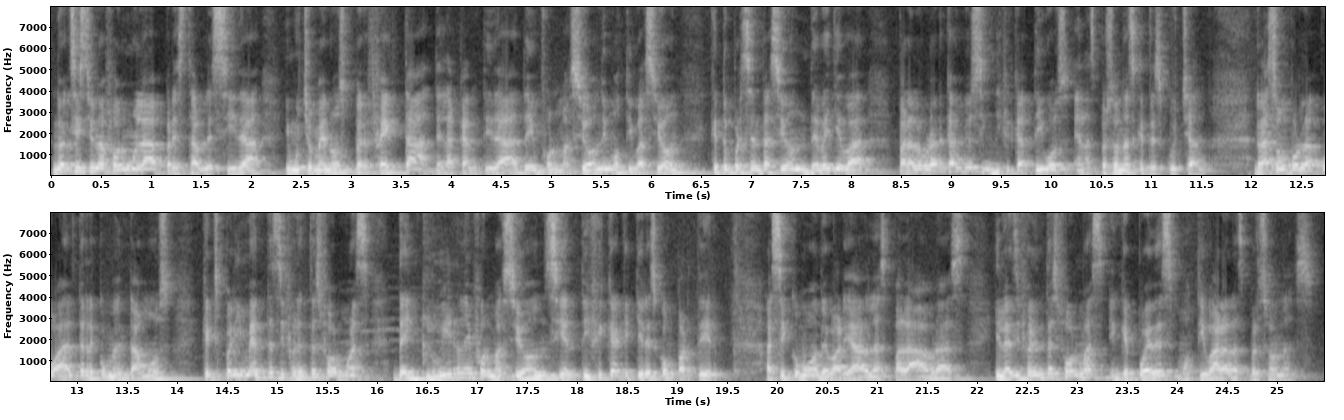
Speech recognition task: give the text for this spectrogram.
No existe una fórmula preestablecida y mucho menos perfecta de la cantidad de información y motivación que tu presentación debe llevar para lograr cambios significativos en las personas que te escuchan. Razón por la cual te recomendamos que experimentes diferentes formas de incluir la información científica que quieres compartir, así como de variar las palabras y las diferentes formas en que puedes motivar a las personas.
